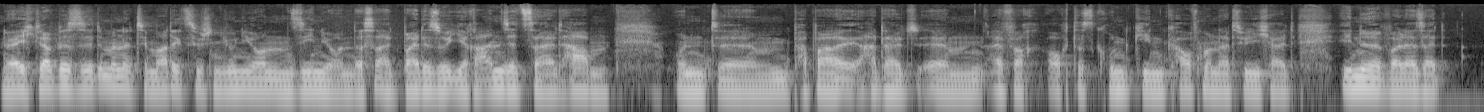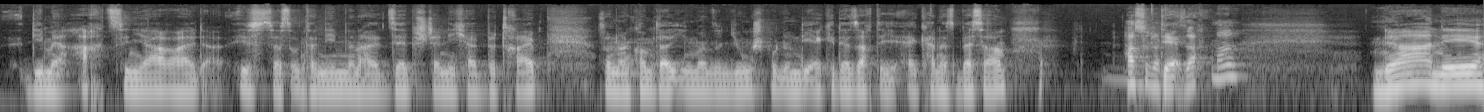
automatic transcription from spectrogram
Ja, ich glaube, das ist immer eine Thematik zwischen Junioren und Senioren, dass halt beide so ihre Ansätze halt haben. Und ähm, Papa hat halt ähm, einfach auch das Grundgehen Kaufmann natürlich halt inne, weil er seit dem er 18 Jahre alt ist, das Unternehmen dann halt selbstständig halt betreibt, sondern kommt da irgendwann so ein Jungspund um die Ecke, der sagt, er kann es besser. Hast du das der, gesagt mal? Ja, nee,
